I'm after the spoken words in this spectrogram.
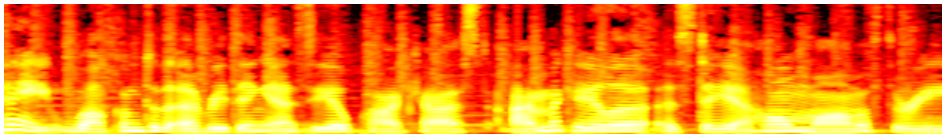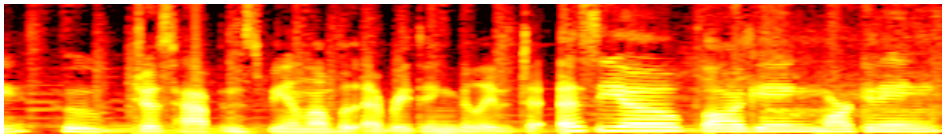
Hey, welcome to the Everything SEO podcast. I'm Michaela, a stay at home mom of three who just happens to be in love with everything related to SEO, blogging, marketing,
